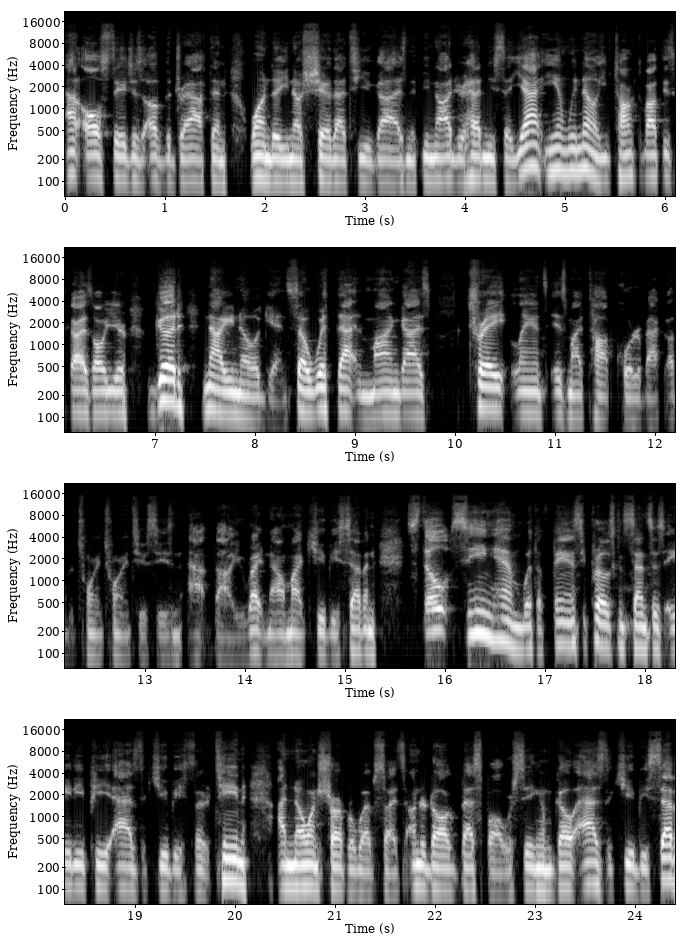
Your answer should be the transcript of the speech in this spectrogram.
at all stages of the draft and wanted to, you know, share that to you guys. And if you nod your head and you say, yeah, Ian, we know you've talked about these guys all year, good. Now you know again. So with that in mind, guys, Trey Lance is my top quarterback of the 2022 season at value. Right now, my QB7, still seeing him with a Fantasy Pros consensus ADP as the QB13. I know on sharper websites, underdog best ball, we're seeing him go as the QB7.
